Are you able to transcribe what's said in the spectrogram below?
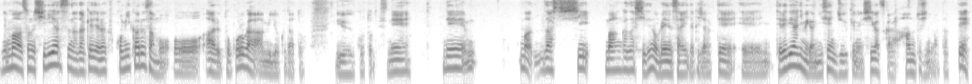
で、まあ、そのシリアスなだけでなく、コミカルさもあるところが魅力だということですね。で、まあ、雑誌、漫画雑誌での連載だけじゃなくて、えー、テレビアニメが2019年4月から半年にわたって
